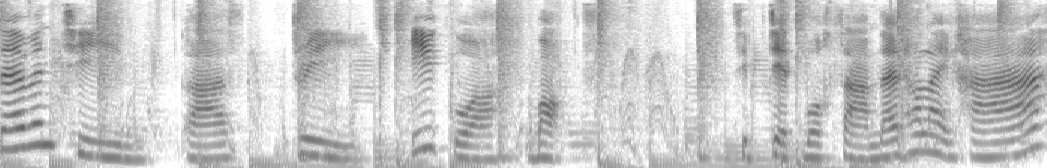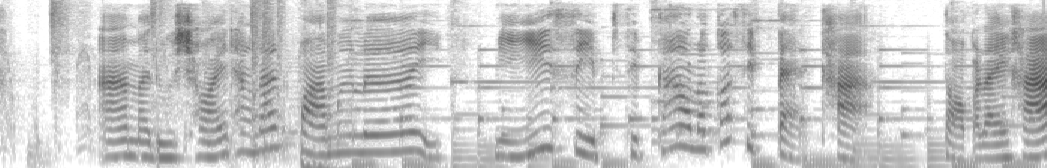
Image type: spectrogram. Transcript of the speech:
17 plus 3 equal box 17 บวก 3 ได้เท่าไหร่คะอ่ามาดูช้อยทางด้านขวามือเลย มี 20 19 แล้วก็ 18 ค่ะ ตอบอะไรคะ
